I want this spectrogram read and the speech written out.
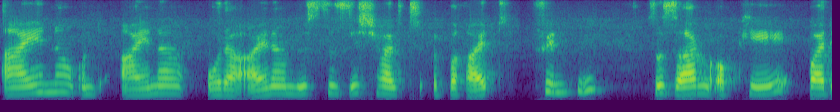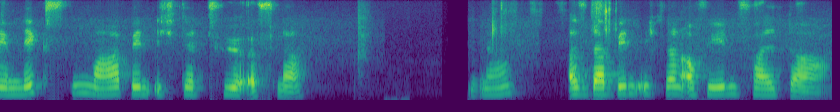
eine und einer oder einer müsste sich halt bereit finden, zu sagen, okay, bei dem nächsten Mal bin ich der Türöffner. Ja? Also da bin ich dann auf jeden Fall da.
